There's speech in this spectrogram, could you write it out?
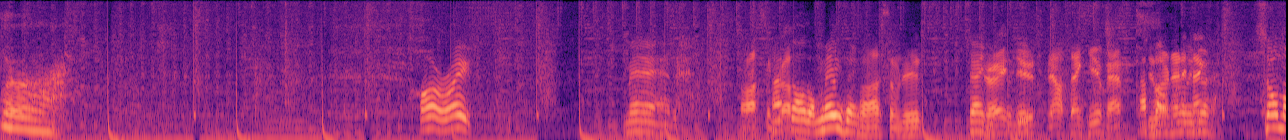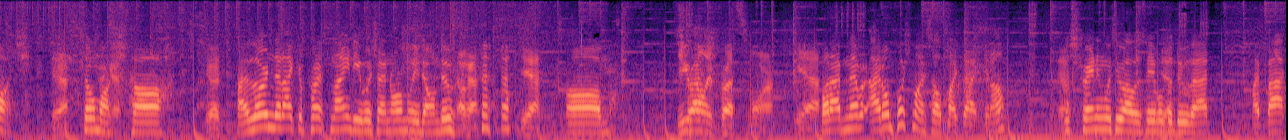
Ugh. All right. Man, Awesome, that bro. felt amazing. Awesome, dude. Thank Great, you. dude. No, thank you, man. That Did you felt learn really anything? good. So much. Yeah. So much. Uh, Good. I learned that I could press 90, which I normally don't do. Okay. Yeah. Um, You can probably press more. Yeah. but I've never, I don't push myself like that, you know? Yeah. Just training with you, I was able Yeah. to do that. My back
